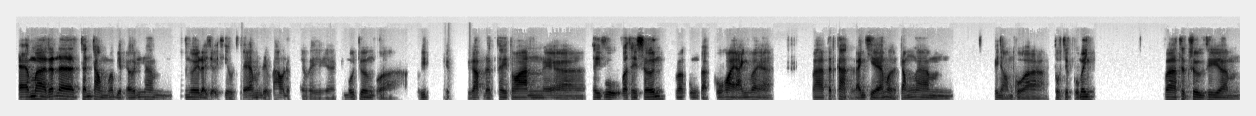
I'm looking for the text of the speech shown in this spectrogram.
Em rất là trân trọng và biết ơn người đã giới thiệu cho em để vào được về môi trường của gặp được thầy Toàn, thầy Vũ và thầy Sơn và cùng các cô Hoài Anh và và tất cả các anh chị em ở trong um, cái nhóm của tổ chức của mình. Và thực sự thì um,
